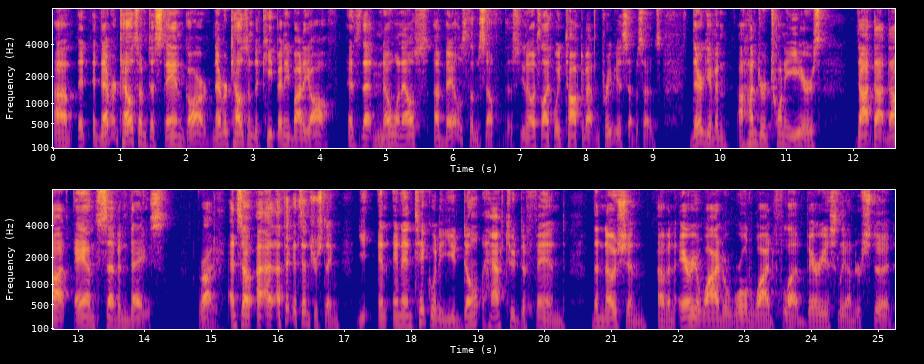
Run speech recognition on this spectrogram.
Um, it, it never tells him to stand guard. Never tells him to keep anybody off. It's that no one else avails themselves of this. You know, it's like we talked about in previous episodes. They're given 120 years, dot dot dot, and seven days, right? Right. And so I, I think it's interesting. You, in, in antiquity, you don't have to defend the notion of an area-wide or worldwide flood, variously understood.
